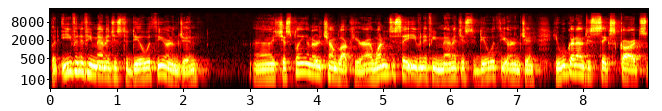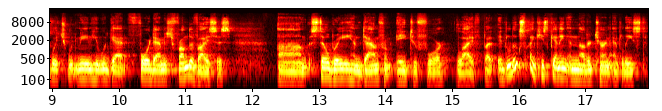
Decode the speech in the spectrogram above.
But even if he manages to deal with the Erhnam Djinn, uh, he's just playing another chum block here. I wanted to say even if he manages to deal with the Erhnam Djinn, he will go down to six cards, which would mean he would get four damage from the Vises, um, still bringing him down from eight to four life. But it looks like he's getting another turn at least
